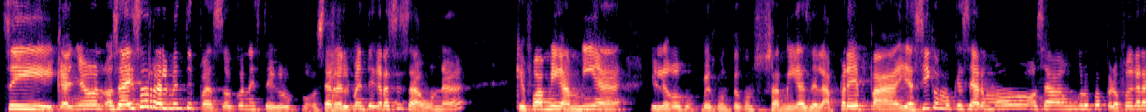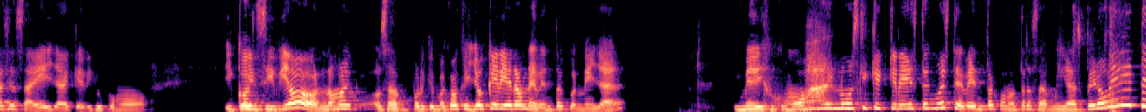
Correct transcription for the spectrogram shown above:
Sí, cañón. O sea, eso realmente pasó con este grupo. O sea, realmente gracias a una que fue amiga mía y luego me juntó con sus amigas de la prepa y así como que se armó, o sea, un grupo, pero fue gracias a ella que dijo como, y coincidió, no me, o sea, porque me acuerdo que yo quería ir a un evento con ella y me dijo como, ay, no, es que, ¿qué crees? Tengo este evento con otras amigas, pero vete,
